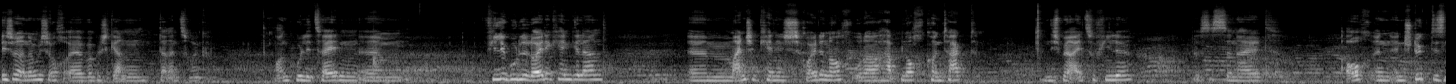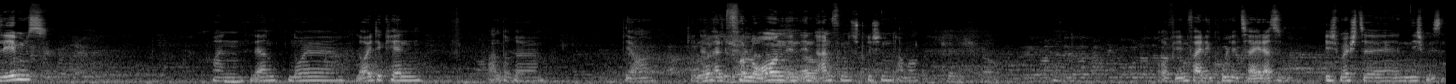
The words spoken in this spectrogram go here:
ich erinnere mich auch äh, wirklich gern daran zurück. Waren coole Zeiten, ähm, viele gute Leute kennengelernt. Ähm, manche kenne ich heute noch oder habe noch Kontakt, nicht mehr allzu viele. Das ist dann halt auch ein, ein Stück des Lebens. Man lernt neue Leute kennen, andere ja, gehen dann halt verloren in, in Anführungsstrichen, aber ja. auf jeden Fall eine coole Zeit. Also ich möchte nicht missen.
